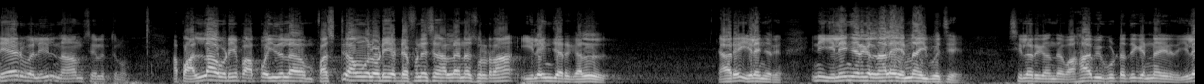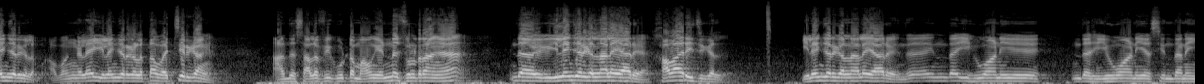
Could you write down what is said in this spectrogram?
நேர் வழியில் நாம் செலுத்தினோம். அப்போ அல்லாவுடைய அப்போ இதில் ஃபஸ்ட்டு அவங்களுடைய டெஃபினேஷன் அல்ல என்ன சொல்கிறான் இளைஞர்கள். யார்? இளைஞர்கள். இனி இளைஞர்கள்னாலே என்ன ஆகிப்போச்சு சிலருக்கு அந்த வஹாபி கூட்டத்துக்கு என்ன ஆயிருது? இளைஞர்கள். அவங்களே இளைஞர்களை தான் வச்சுருக்காங்க. அந்த சலஃபி கூட்டம் அவங்க என்ன சொல்கிறாங்க இந்த இளைஞர்கள்னால யார்? ஹவாரிஜுகள். இளைஞர்கள்னால யார்? இந்த இந்த இஹ்வானி இந்த இஹ்வானிய சிந்தனை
